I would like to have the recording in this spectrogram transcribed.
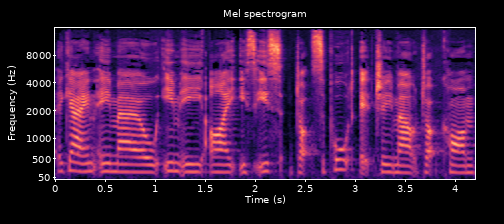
again email meiss.support at gmail.com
